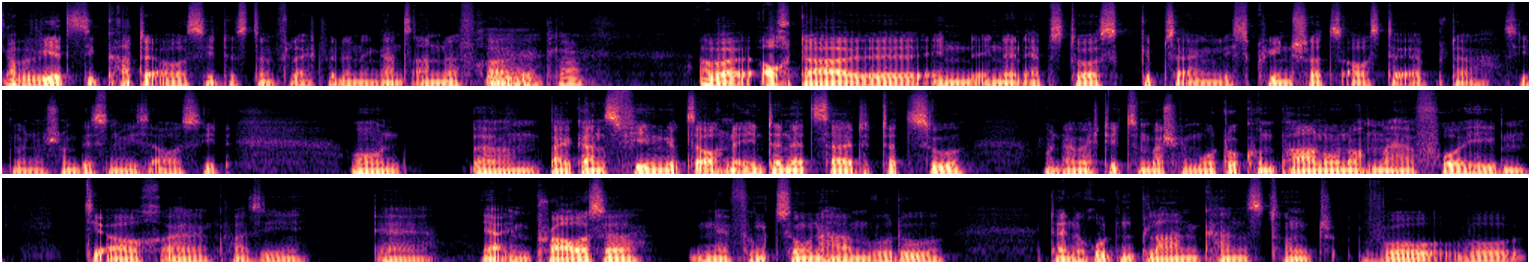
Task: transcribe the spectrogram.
Aber wie jetzt die Karte aussieht, ist dann vielleicht wieder eine ganz andere Frage. Ja, klar. Aber auch da äh, in, in den App Stores gibt es ja eigentlich Screenshots aus der App. Da sieht man schon ein bisschen, wie es aussieht. Und ähm, bei ganz vielen gibt es auch eine Internetseite dazu. Und da möchte ich zum Beispiel Moto Compano nochmal hervorheben, die auch äh, quasi äh, ja im Browser eine Funktion haben, wo du deine Routen planen kannst und wo, wo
